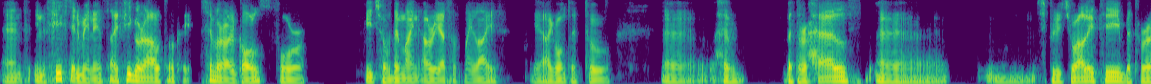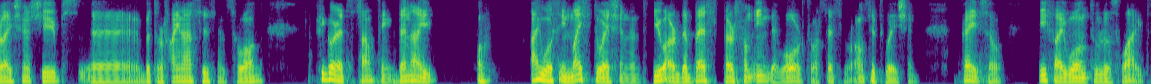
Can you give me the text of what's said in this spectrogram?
and in 15 minutes, I figure out, okay, several goals for each of the main areas of my life. Yeah, I wanted to uh, have better health, uh, spirituality, better relationships, uh, better finances, and so on. Figure out something. Then I, of, I was in my situation, and you are the best person in the world to assess your own situation. Okay, so if I want to lose weight,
